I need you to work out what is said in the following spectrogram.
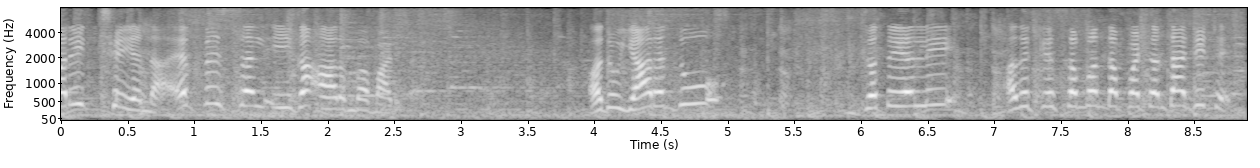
ಪರೀಕ್ಷೆಯನ್ನ ಎಲ್ ಈಗ ಆರಂಭ ಮಾಡಿದೆ. ಅದು ಯಾರದ್ದು? ಜೊತೆಯಲ್ಲಿ ಅದಕ್ಕೆ ಸಂಬಂಧಪಟ್ಟಂತ ಡೀಟೇಲ್ಸ್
